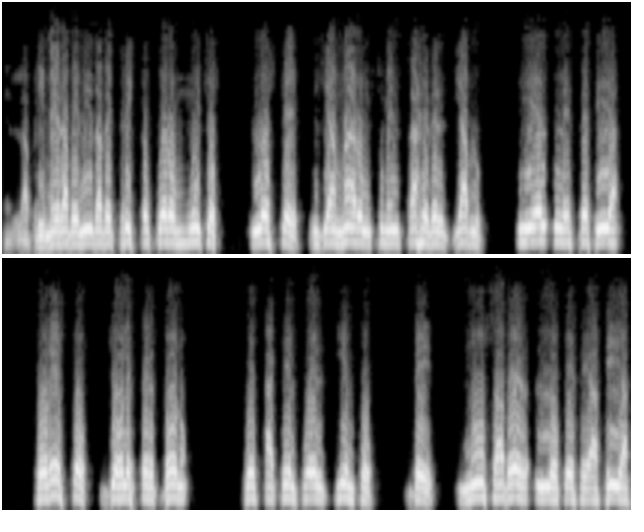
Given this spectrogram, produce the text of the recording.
En la primera venida de Cristo fueron muchos los que llamaron su mensaje del diablo y él les decía, por esto yo les perdono, pues aquel fue el tiempo de no saber lo que se hacía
